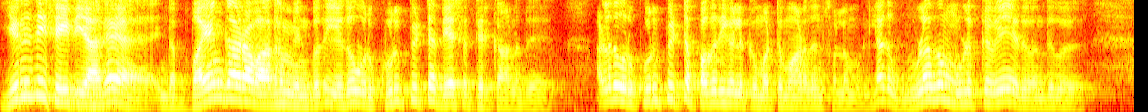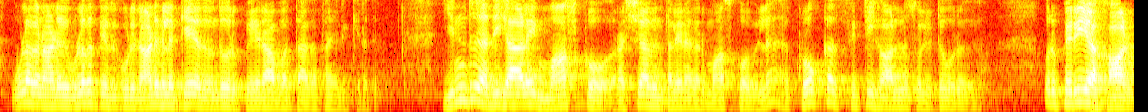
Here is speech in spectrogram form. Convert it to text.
இறுதி செய்தியாக இந்த பயங்கரவாதம் என்பது ஏதோ ஒரு குறிப்பிட்ட தேசத்திற்கானது அல்லது ஒரு குறிப்பிட்ட பகுதிகளுக்கு மட்டுமானதுன்னு சொல்ல முடியல. அது உலகம் முழுக்கவே அது வந்து உலக நாடு உலகத்தில் இருக்கக்கூடிய நாடுகளுக்கே அது வந்து ஒரு பேராபத்தாகத்தான் இருக்கிறது. இன்று அதிகாலை மாஸ்கோ ரஷ்யாவின் தலைநகர் மாஸ்கோவில் குரோக்கஸ் சிட்டி ஹால்னு சொல்லிட்டு ஒரு ஒரு பெரிய ஹால்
